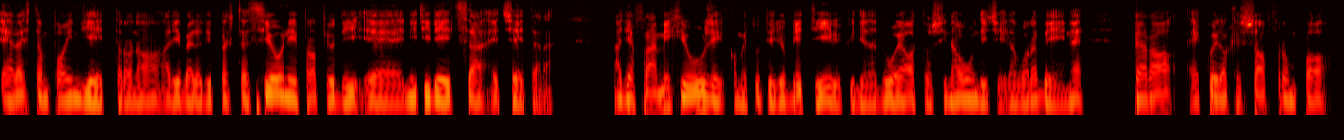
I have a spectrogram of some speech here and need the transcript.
resta un po' indietro no? a livello di prestazioni, proprio di eh, nitidezza, eccetera. A diaframmi chiusi, come tutti gli obiettivi, quindi da 2.8 sino a 11 lavora bene, però è quello che soffre un po'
